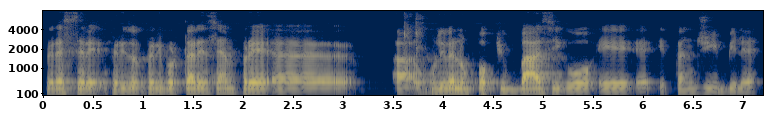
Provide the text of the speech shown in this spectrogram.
per, essere, per, per, riportare sempre eh, a un livello un po' più basico e, e, e, tangibile,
